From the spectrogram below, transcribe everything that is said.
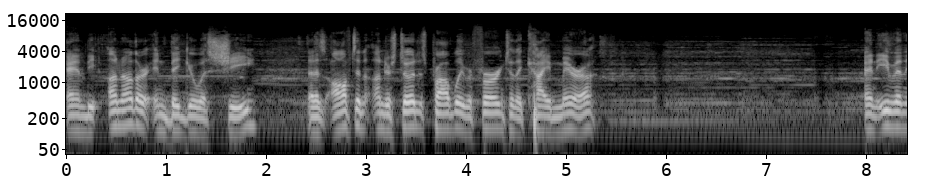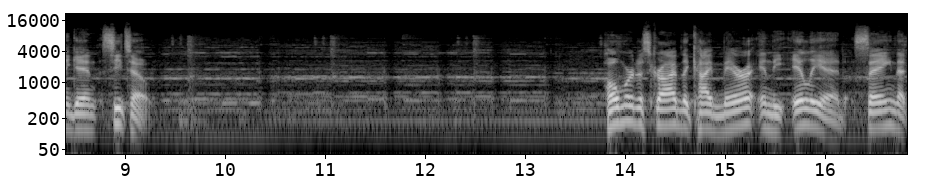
and the another ambiguous she that is often understood as probably referring to the Chimera and even again Ceto. Homer described the chimera in the Iliad, saying that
